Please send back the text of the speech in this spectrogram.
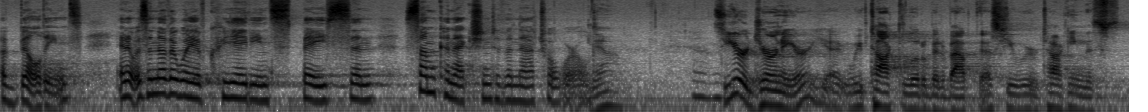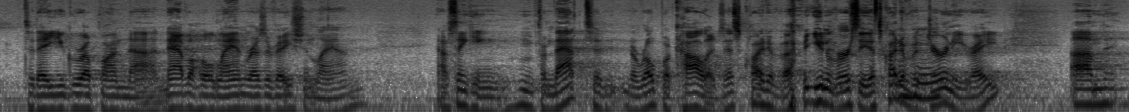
of buildings. And it was another way of creating space and some connection to the natural world. Yeah. So you're a journeyer. We've talked a little bit about this. You were talking this today. You grew up on uh, Navajo land, reservation land. I was thinking, hmm, from that to Naropa College, that's quite of a university. That's quite mm-hmm. of a mm-hmm. journey, right? Um,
